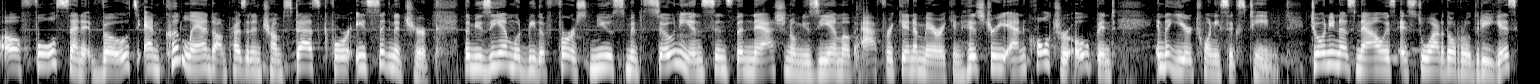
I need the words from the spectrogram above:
a full Senate vote and could land on President Trump's desk for a signature. The museum would be the first new Smithsonian since the National Museum of African American History and Culture opened in the year 2016. Joining us now is Estuardo Rodriguez.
